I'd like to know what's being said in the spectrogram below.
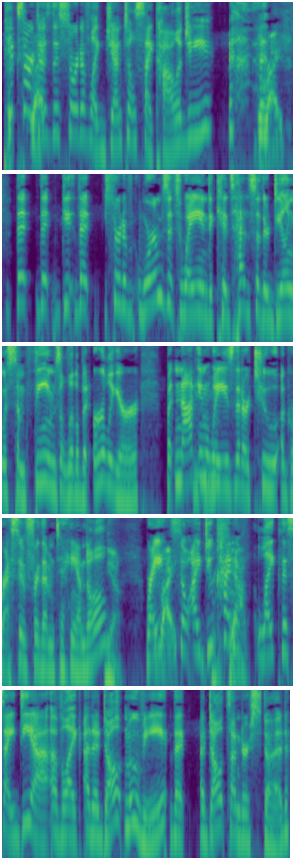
Pixar Right. does this sort of like gentle psychology right. that that that sort of worms its way into kids' heads, so they're dealing with some themes a little bit earlier, but not in ways that are too aggressive for them to handle. Yeah. Right? Right. So I do kind Yeah. of like this idea of like an adult movie that adults understood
